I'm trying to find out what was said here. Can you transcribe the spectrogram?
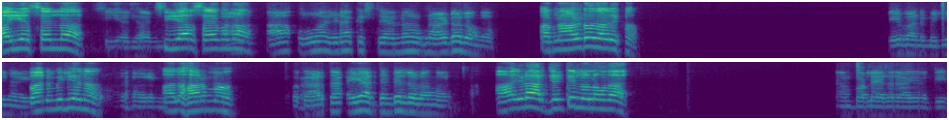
YSL ਸੀਆਰ CR7 ਆ। ਉਹ ਆ ਜਿਹੜਾ ਕ੍ਰਿਸਟੀਆਨੋ ਰੋਨਾਲਡੋ ਲਾਉਂਦਾ ਅਰਨਾਲਡੋ ਦਾ ਦੇਖਾ। ਇਹ 1 ਮਿਲੀਅਨ ਆ 1 ਮਿਲੀਅਨ ਅਲਹਰਮ। ਪਕਾਰ ਤਾਂ ਇਹ ਅਰਜੈਂਟੀਨਾ ਲਾਉਂਦਾ। ਆ ਜਿਹੜਾ ਅਰਜੈਂਟੀਨਾ ਲਾਉਂਦਾ। ਨੰਬਰ ਲੈਦਰ ਆ ਗਿਆ ਅੱਗੇ।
